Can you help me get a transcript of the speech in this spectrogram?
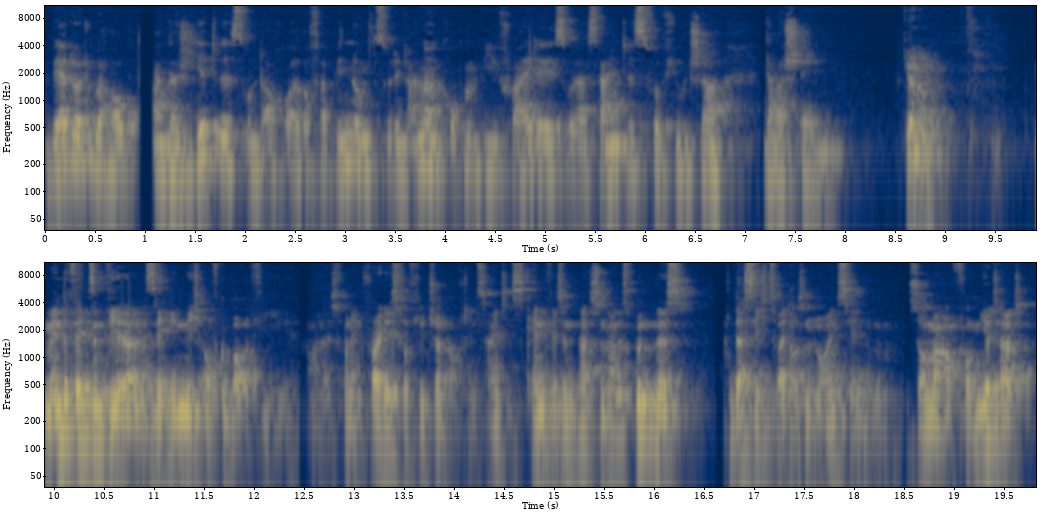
wer dort überhaupt engagiert ist und auch eure Verbindung zu den anderen Gruppen wie Fridays oder Scientists for Future darstellen? Gerne. Im Endeffekt sind wir sehr ähnlich aufgebaut, wie man es von den Fridays for Future und auch den Scientists kennt. Wir sind ein nationales Bündnis, das sich 2019 im Sommer formiert hat.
